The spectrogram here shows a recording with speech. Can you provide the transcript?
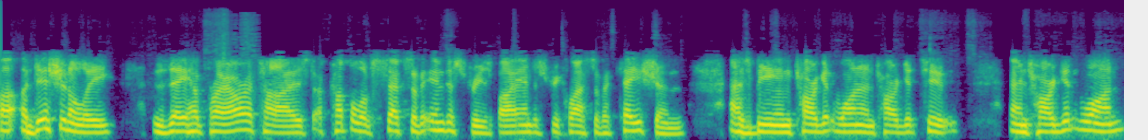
Uh, additionally, they have prioritized a couple of sets of industries by industry classification as being target one and target two. And target one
